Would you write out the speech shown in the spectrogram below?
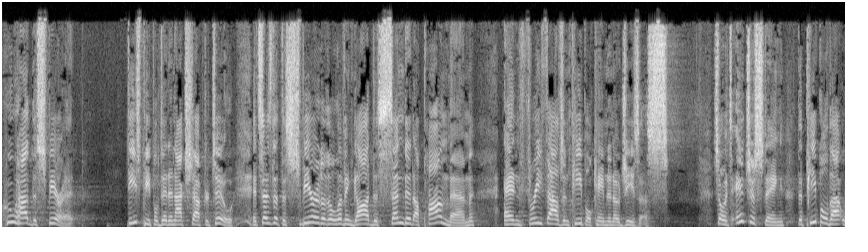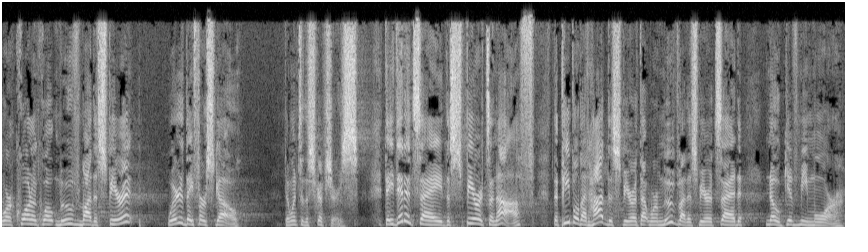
who had the Spirit? These people did in Acts chapter 2. It says that the Spirit of the living God descended upon them and 3,000 people came to know Jesus. So it's interesting, the people that were quote unquote moved by the Spirit, where did they first go? They went to the scriptures. They didn't say the Spirit's enough. The people that had the Spirit, that were moved by the Spirit said, no, give me more.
